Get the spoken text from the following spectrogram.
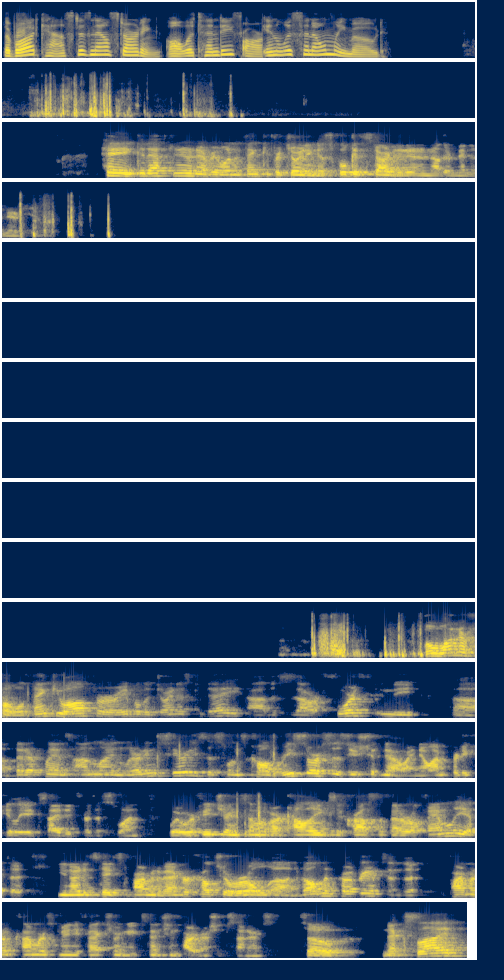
The broadcast is now starting. All attendees are in listen-only mode. Hey, good afternoon, everyone, and thank you for joining us. We'll get started in another minute or two. Well, wonderful. Well, thank you all for able to join us today. Uh, this is our fourth in the uh, Better Plants online learning series. This one's called Resources You Should Know. I know I'm particularly excited for this one, where we're featuring some of our colleagues across the federal family at the United States Department of Agriculture Rural uh, Development Programs and the Department of Commerce Manufacturing Extension Partnership Centers. So next slide.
